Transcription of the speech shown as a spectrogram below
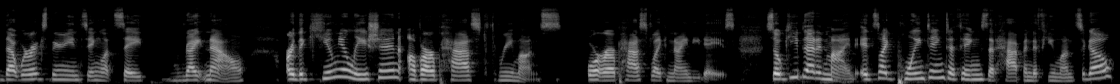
that we're experiencing, let's say right now, are the accumulation of our past 3 months or our past like 90 days. So keep that in mind. It's like pointing to things that happened a few months ago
